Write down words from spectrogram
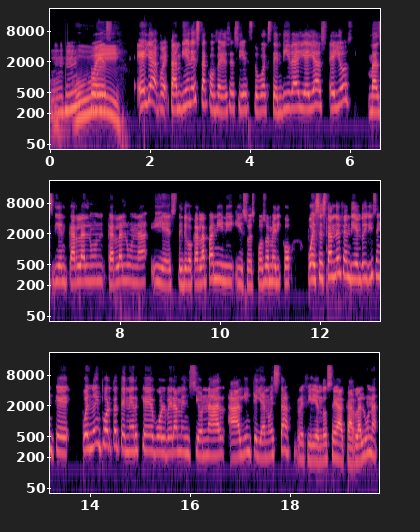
Ujú, Pues Uy. Ella, pues, también esta conferencia sí estuvo extendida y ellas, ellos, más bien Carla Luna, y este, digo, Carla Panini y su esposo Américo, pues están defendiendo y dicen que pues no importa tener que volver a mencionar a alguien que ya no está, refiriéndose a Carla Luna,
